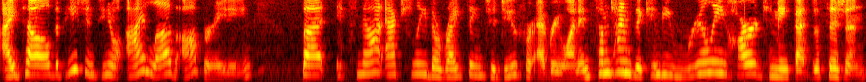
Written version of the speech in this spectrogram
I tell the patients, you know, I love operating, but it's not actually the right thing to do for everyone. And sometimes it can be really hard to make that decision.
